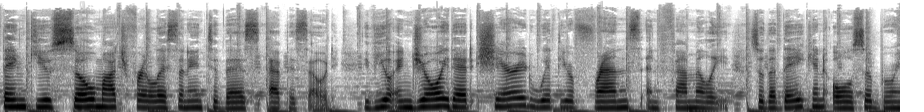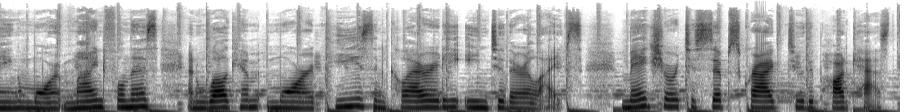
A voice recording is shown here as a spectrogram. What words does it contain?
Thank you so much for listening to this episode. If you enjoyed it, share it with your friends and family so that they can also bring more mindfulness and welcome more peace and clarity into their lives. Make sure to subscribe to the podcast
